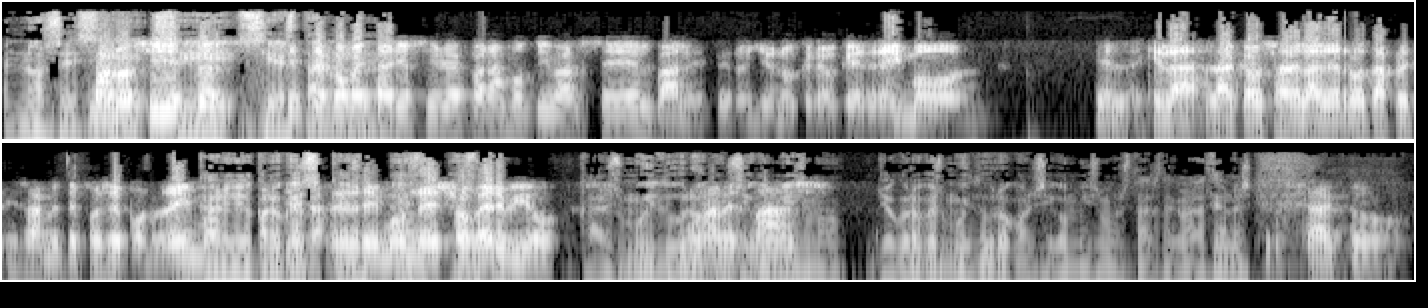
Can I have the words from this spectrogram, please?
No sé si, bueno, si, este comentario sirve para motivarse él, vale, pero yo no creo que Draymond que, la, causa de la derrota precisamente fuese por Draymond. Claro, yo creo que es, Draymond es, soberbio. Claro, es muy duro consigo mismo. Yo creo que es muy duro consigo mismo estas declaraciones. Exacto.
